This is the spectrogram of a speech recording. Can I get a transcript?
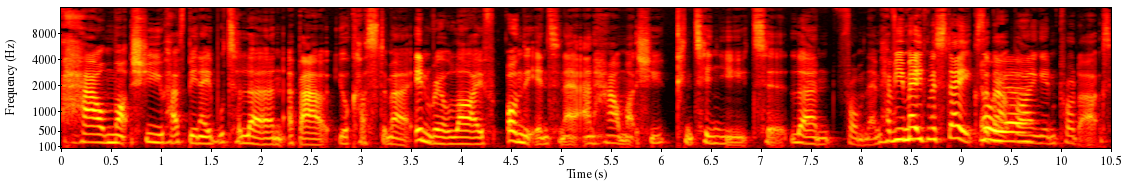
how much you have been able to learn about your customer in real life on the internet and how much you continue to learn from them. Have you made mistakes oh, about yeah. buying in products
